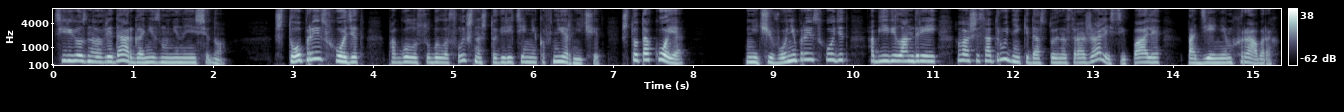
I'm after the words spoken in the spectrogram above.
Серьезного вреда организму не нанесено. «Что происходит?» По голосу было слышно, что Веретенников нервничает. «Что такое?» «Ничего не происходит», — объявил Андрей. «Ваши сотрудники достойно сражались и пали падением храбрых.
